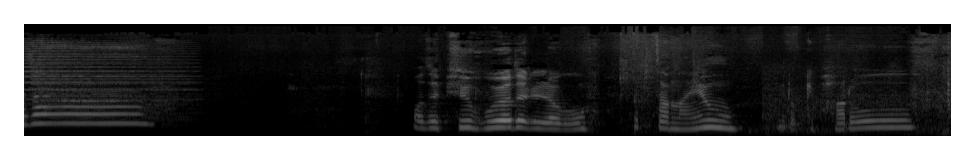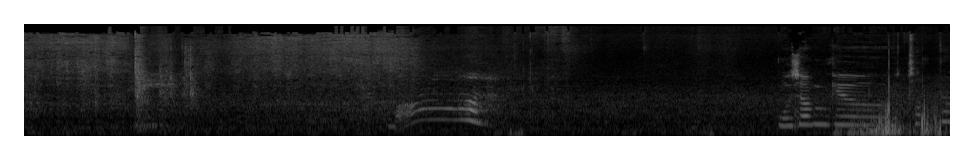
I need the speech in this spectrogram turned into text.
짜잔! 어제 뷰 보여드리려고 했잖아요. 이렇게 바로. 와! 오션뷰 미쳤다.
